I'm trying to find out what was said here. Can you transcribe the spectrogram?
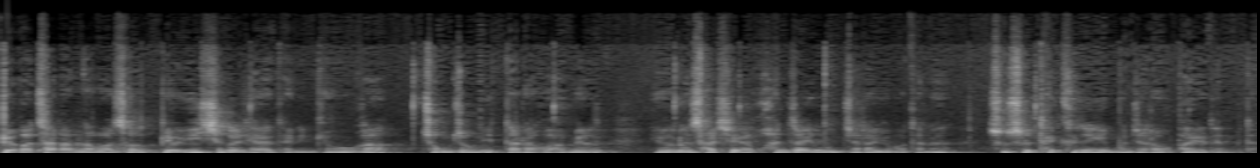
뼈가 잘 안 나와서 뼈 이식을 해야 되는 경우가 종종 있다라고 하면 이거는 사실 환자의 문제라기보다는 수술 테크닉의 문제라고 봐야 됩니다.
